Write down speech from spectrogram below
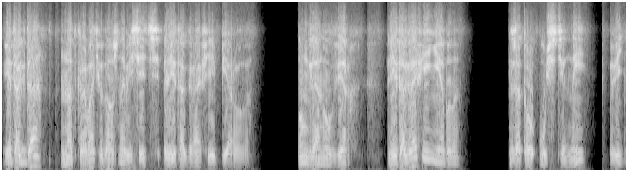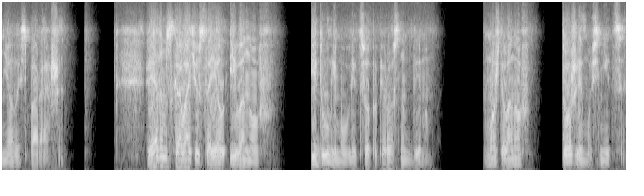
И тогда над кроватью должна висеть литография первого. Он глянул вверх. Литографии не было. Зато у стены виднелась параша. Рядом с кроватью стоял Иванов и дул ему в лицо папиросным дымом. Может, Иванов тоже ему снится?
